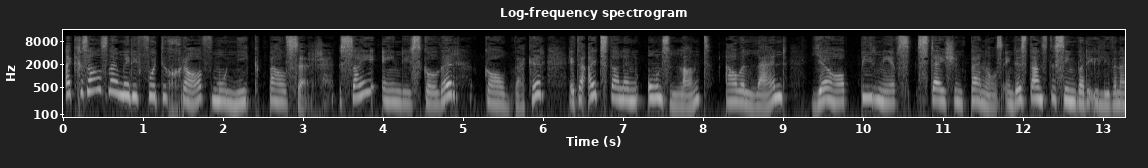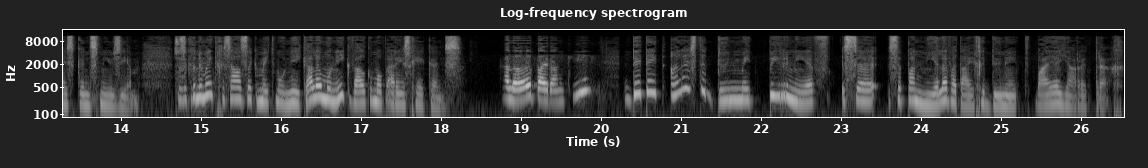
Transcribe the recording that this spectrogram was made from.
Ek gesels nou met die fotograaf Monique Pelser. Sy en die skilder Karl Becker het 'n uitstalling Ons Land, Our Land, hier Pierneefs Station Panels en dit tans te sien by die Olivenhuis Kunsmuseum. Soos ek genoem het, gesels ek met Monique. Hallo Monique, welkom op RSG Kuns. Hallo, baie dankie. Dit het alles te doen met Pierneef se se panele wat hy gedoen het baie jare terug.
